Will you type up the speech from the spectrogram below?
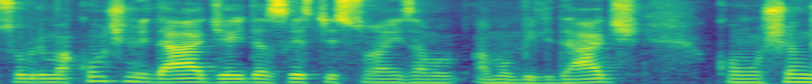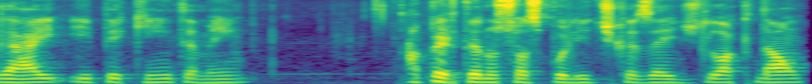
sobre uma continuidade aí das restrições à, à mobilidade, com Xangai e Pequim também apertando suas políticas aí de lockdown.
